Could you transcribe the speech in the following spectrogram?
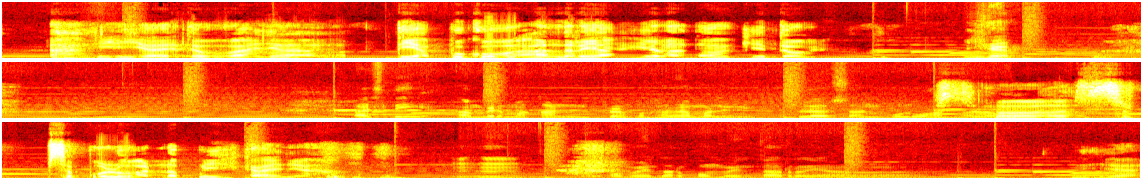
iya itu kayaknya tiap buku Andrea Hirata gitu. Iya. Pasti hampir makan berapa halaman ini? Belasan puluhan halaman. Oh, se- sepuluhan lebih kayaknya. Mm-mm. Komentar-komentarnya. Ya,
